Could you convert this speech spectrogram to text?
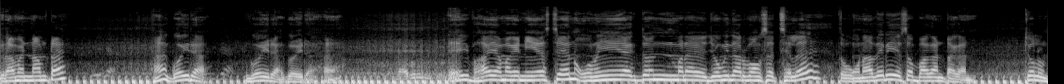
গ্রামের নামটা? হ্যাঁ গৈরা গৈরা গৈরা হ্যাঁ। এই ভাই আমাকে নিয়ে এসছেন, উনি একজন মানে জমিদার বংশের ছেলে, তো ওনাদেরই এসব বাগান টাগান। চলুন,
